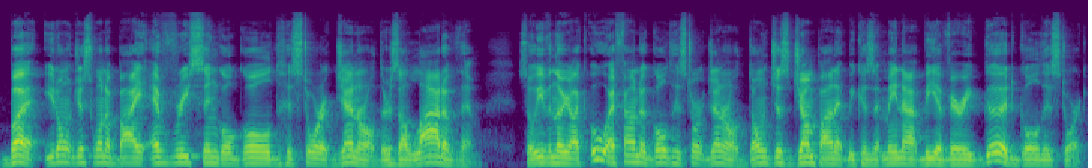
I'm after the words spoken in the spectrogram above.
but you don't just want to buy every single gold historic general. There's a lot of them. So even though you're like, oh, I found a gold historic general, don't just jump on it because it may not be a very good gold historic.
